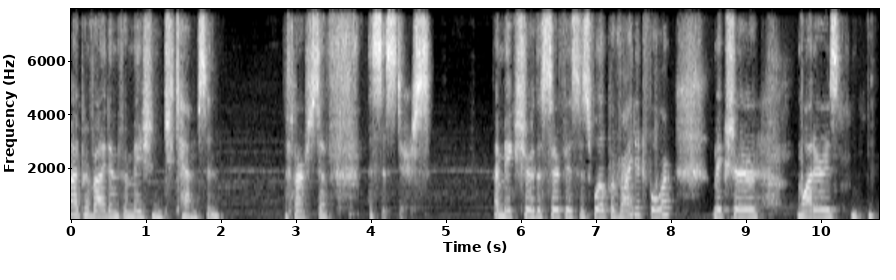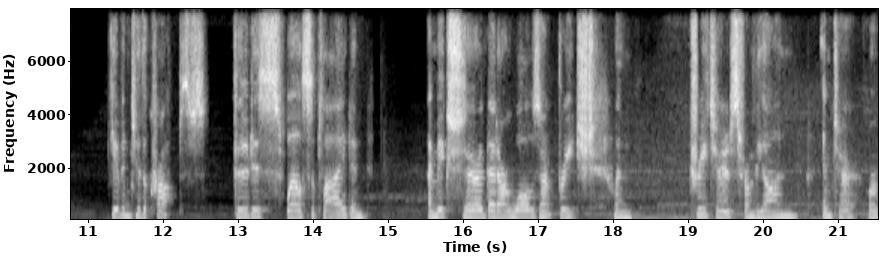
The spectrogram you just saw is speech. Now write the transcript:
I provide information to Tamsin, the first of the sisters. I make sure the surface is well provided for, make sure water is given to the crops, food is well supplied, and I make sure that our walls aren't breached when creatures from beyond enter or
